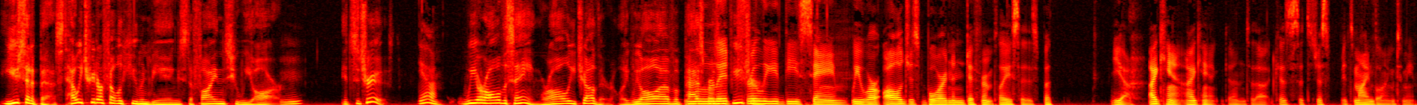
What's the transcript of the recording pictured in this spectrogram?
you said it best. How we treat our fellow human beings defines who we are. Mm-hmm. It's the truth. Yeah. We are all the same. We're all each other. Like we all have a past, present, future. Literally the same. We were all just born in different places, but yeah, I can't. I can't get into that because it's just it's mind blowing to me.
